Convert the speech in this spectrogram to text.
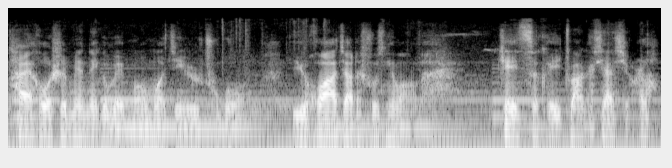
太后身边那个韦嬷嬷今日出宫，与花家的书信往来，这次可以抓个现行了。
